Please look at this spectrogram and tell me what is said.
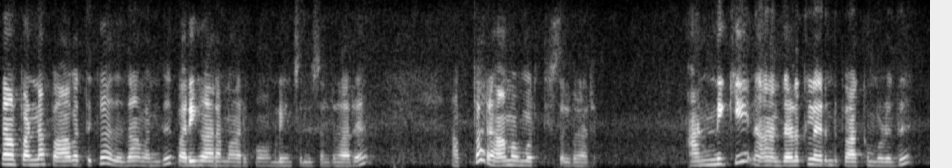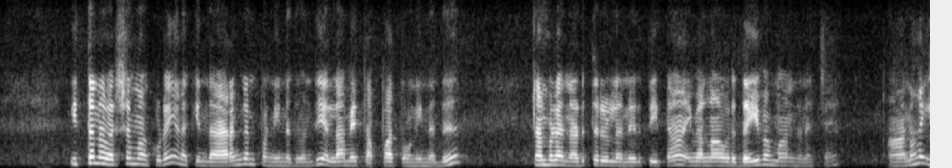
நான் பண்ண பாவத்துக்கு அதுதான் வந்து பரிகாரமாக இருக்கும் அப்படின்னு சொல்லி சொல்கிறாரு அப்போ ராமமூர்த்தி சொல்கிறாரு அன்னைக்கு நான் அந்த இடத்துல இருந்து பார்க்கும் பொழுது இத்தனை வருஷமாக கூட எனக்கு இந்த அரங்கன் பண்ணினது வந்து எல்லாமே தப்பாக தோணினது. நம்மளை நடுத்தருவில் நிறுத்திட்டான். இவெல்லாம் ஒரு தெய்வமான்னு நினச்சேன். ஆனால்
